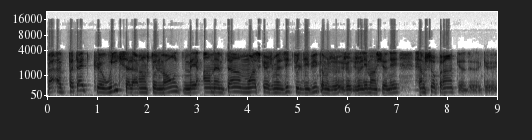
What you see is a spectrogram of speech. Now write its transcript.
Ben, euh, peut-être que oui, que ça l'arrange tout le monde, mais en même temps, moi, ce que je me dis depuis le début, comme je, je, je l'ai mentionné, ça me surprend que, que,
